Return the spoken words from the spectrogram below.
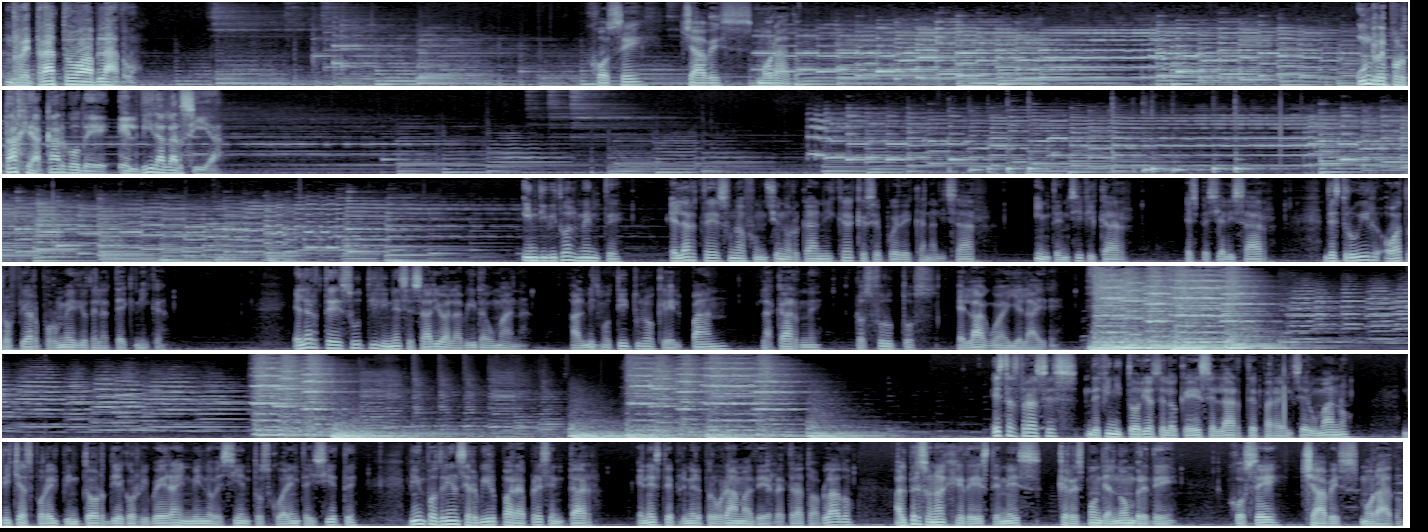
Retrato Hablado. José Chávez Morado. Un reportaje a cargo de Elvira García. El arte es una función orgánica que se puede canalizar, intensificar, especializar, destruir o atrofiar por medio de la técnica. El arte es útil y necesario a la vida humana, al mismo título que el pan, la carne, los frutos, el agua y el aire. Estas frases, definitorias de lo que es el arte para el ser humano, dichas por el pintor Diego Rivera en 1947, bien podrían servir para presentar, en este primer programa de Retrato Hablado, al personaje de este mes que responde al nombre de José Chávez Morado.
